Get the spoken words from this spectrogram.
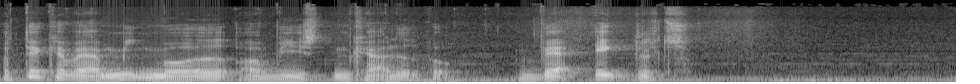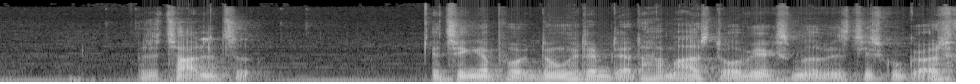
Og det kan være min måde at vise dem kærlighed på. Hver enkelt. Og det tager lidt tid. Jeg tænker på nogle af dem der, der har meget store virksomheder, hvis de skulle gøre det.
